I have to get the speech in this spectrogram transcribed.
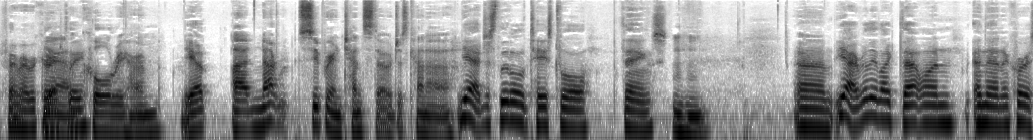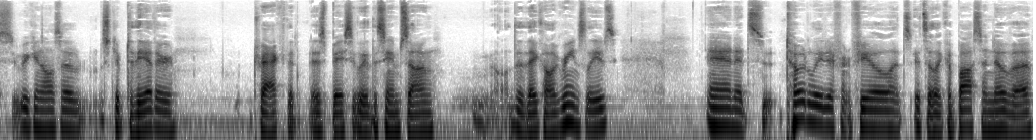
if I remember correctly. Yeah, cool reharm. Yep. Uh, not super intense though. Just kind of. Yeah, just little tasteful things. hmm Um, yeah, I really liked that one. And then, of course, we can also skip to the other track that is basically the same song that they call Greensleeves, and it's totally different feel. It's it's like a bossa nova.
